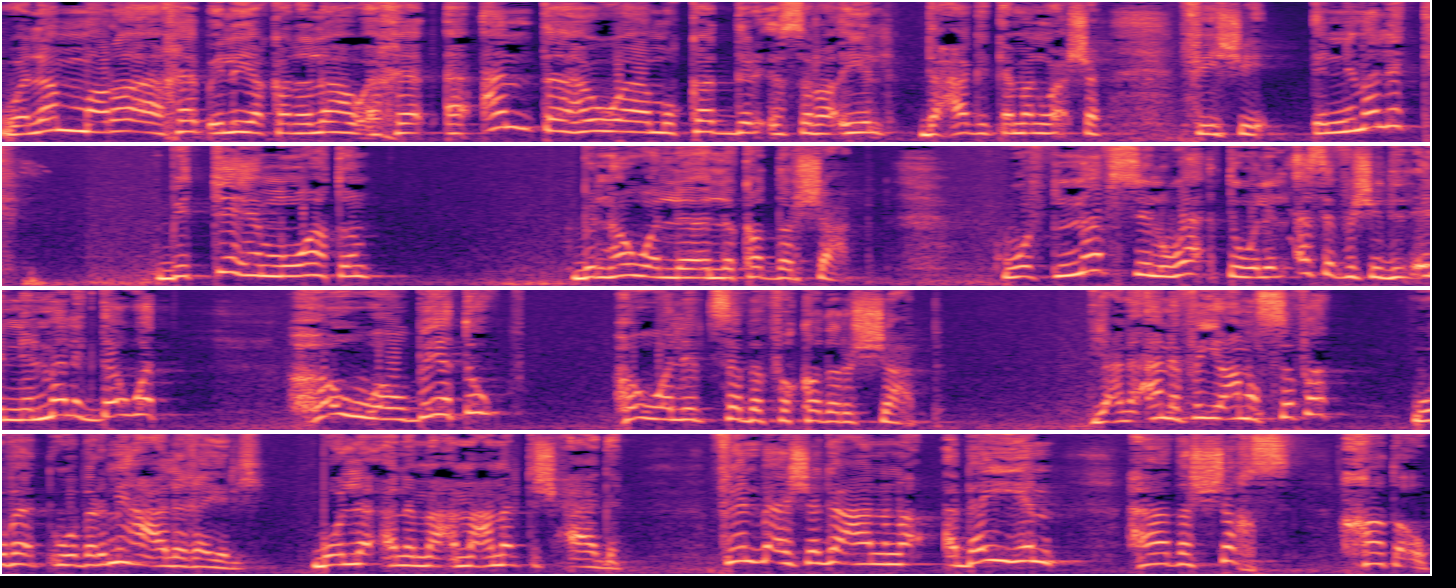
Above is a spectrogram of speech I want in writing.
ولما رأى أخاب ايليا قال له أخاب أأنت هو مقدر إسرائيل؟ ده حاجة كمان وحشة في شيء. إن ملك بيتهم مواطن بإن هو اللي قدر شعب. وفي نفس الوقت وللأسف الشديد إن الملك دوت هو وبيته هو اللي بتسبب في قدر الشعب. يعني أنا في أنا الصفة وبرميها على غيري. بقول لا أنا ما عملتش حاجة. فين بقى الشجاعه ان أنا أبين هذا الشخص خطأه.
